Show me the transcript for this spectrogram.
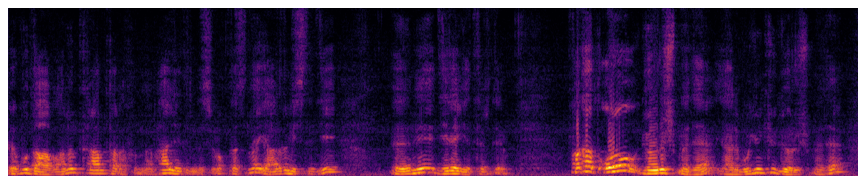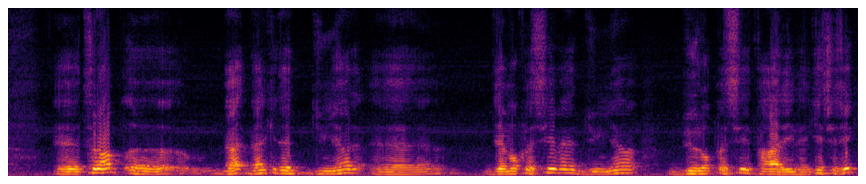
ve bu davanın Trump tarafından halledilmesi noktasında yardım istediğini dile getirdi. Fakat o görüşmede yani bugünkü görüşmede e, Trump e, belki de dünya e, demokrasi ve dünya bürokrasi tarihine geçecek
